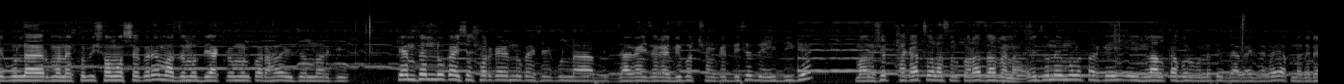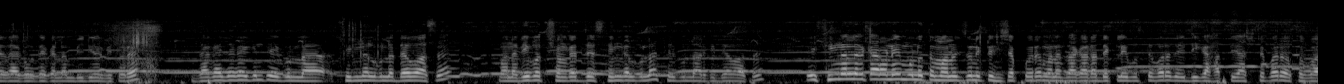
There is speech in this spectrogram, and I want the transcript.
এগুলার মানে খুবই সমস্যা করে মাঝে মধ্যে আক্রমণ করা হয়। এই জন্য আর কি ক্যাম্পের লোক আইসে, সরকারের লোক আইসে এগুলা জায়গায় জায়গায় বিপদ সংকেত দিছে যে এই দিকে মানুষের থাকা চলাচল করা যাবে না। এই জন্যই মূলত আর কি এই- লাল কাপড়গুলোতে জায়গায় জায়গায় আপনাদের এর আগেও দেখালাম ভিডিওর ভিতরে, জায়গায় জায়গায় কিন্তু এগুলা সিগন্যালগুলো দেওয়া আছে। মানে বিপদ সংকেত যে সিগন্যালগুলো সেগুলো আর কি দেওয়া আছে। এই সিগন্যালের কারণেই মূলত মানুষজন একটু হিসাব করে মানে জায়গাটা দেখলেই বুঝতে পারে যে এইদিকে হাতি আসতে পারে অথবা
